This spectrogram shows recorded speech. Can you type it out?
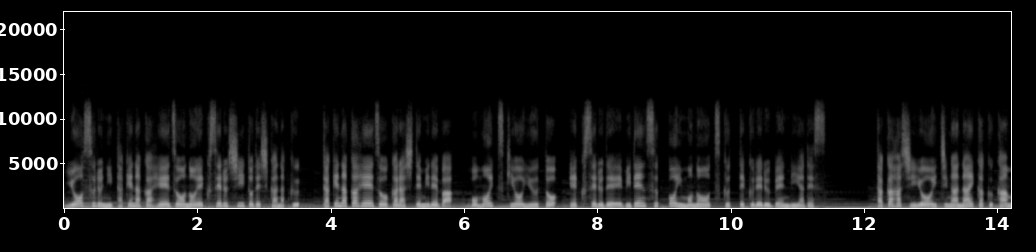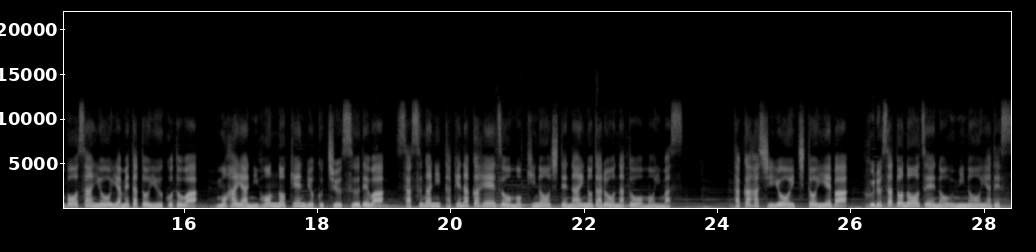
要するに竹中平蔵のエクセルシートでしかなく、竹中平蔵からしてみれば、思いつきを言うと、エクセルでエビデンスっぽいものを作ってくれる便利屋です。高橋洋一が内閣官房参与を辞めたということは、もはや日本の権力中枢では、さすがに竹中平蔵も機能してないのだろうなと思います。高橋洋一といえば、ふるさと納税の生みの親です。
